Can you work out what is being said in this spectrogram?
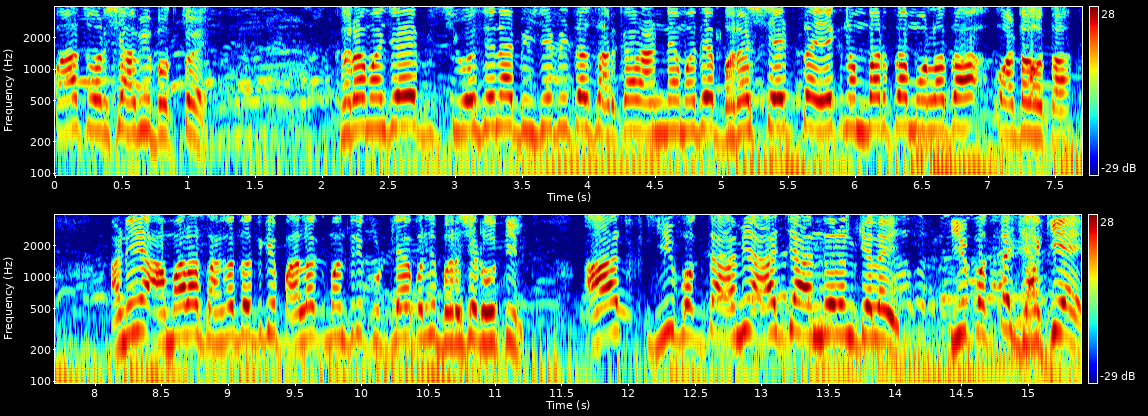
पाच वर्ष आम्ही बघतोय. खरं म्हणजे शिवसेना बीजेपीचं सरकार आणण्यामध्ये भरत शेठचा एक नंबरचा मोलाचा वाटा होता. आणि आम्हाला सांगत होते की पालकमंत्री कुठल्या परिस्थितीत भरत शेठ होतील. आज ही फक्त आम्ही आज जे आंदोलन केलंय ही फक्त झाकी आहे.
